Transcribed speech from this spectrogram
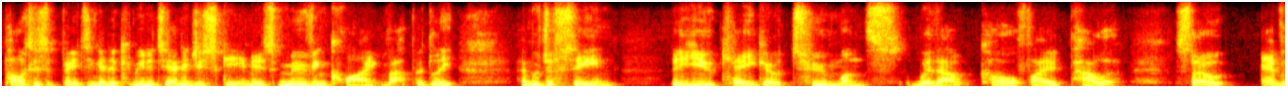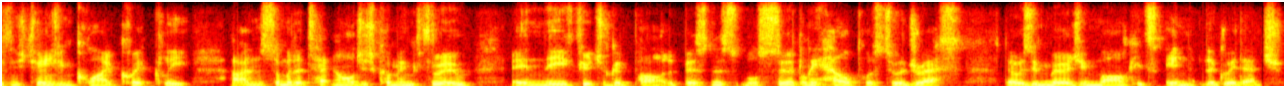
participating in a community energy scheme. It's moving quite rapidly, and we've just seen the UK go two months without coal-fired power. So everything's changing quite quickly, and some of the technologies coming through in the future grid part of the business will certainly help us to address those emerging markets in the grid edge.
